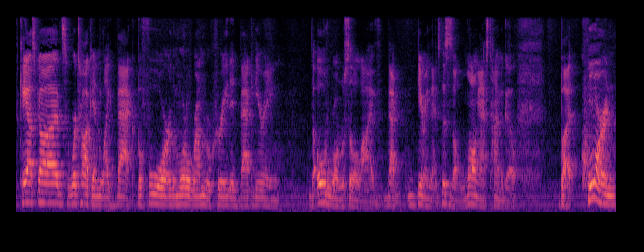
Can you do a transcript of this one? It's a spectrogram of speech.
the Chaos Gods, we're talking like back before the mortal realms were created, back during the old world was still alive, back during then. So this is a long ass time ago. But Khorne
